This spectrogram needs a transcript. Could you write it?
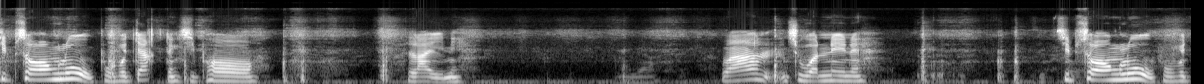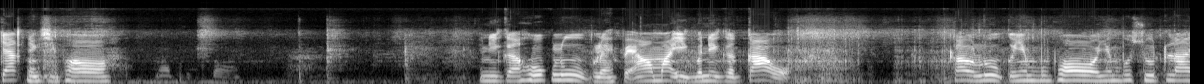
สิบสองลูกผู้ประจักจังสิพอไล่นี่ว่าสวนนี่เนี่ยสิบสองลูกผู้ประจักจังสิพออันนี้ก็หกลูกเลยไปเอามาอีกวันนี้ก็เก้าเก้าลูกก็ยังบ่พอยังบ่สุดไล่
